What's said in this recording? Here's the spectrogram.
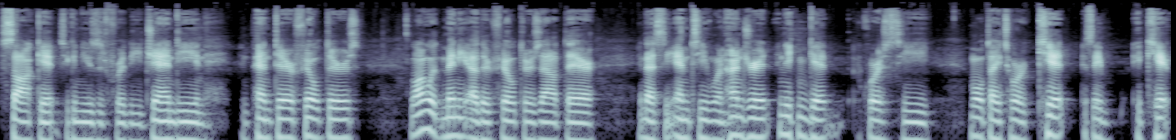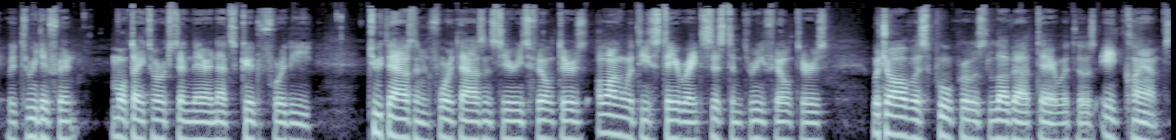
socket. So you can use it for the Jandy and, and Pentair filters, along with many other filters out there. And that's the MT100. And you can get, of course, the multi-torque kit. It's a, a kit with three different multi-torques in there, and that's good for the 2000 and 4000 series filters, along with the Sta-Rite System 3 filters, which all of us pool pros love out there with those 8 clamps.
